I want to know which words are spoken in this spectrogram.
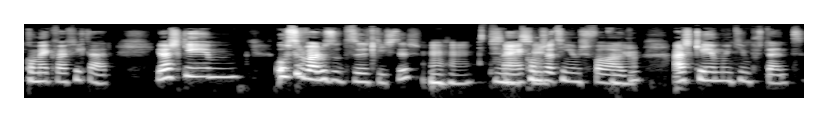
como é que vai ficar. Eu acho que observar os outros artistas, uhum. sim, é? Sim. Como já tínhamos falado. Acho que é muito importante.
